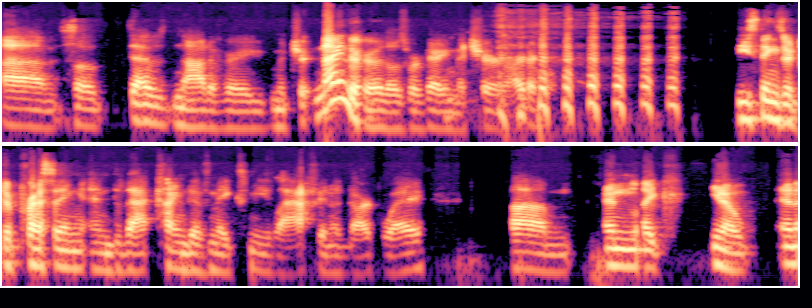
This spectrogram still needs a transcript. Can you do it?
Um so that was not a very mature neither of those were very mature articles. These things are depressing and that kind of makes me laugh in a dark way. Um and like you know and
